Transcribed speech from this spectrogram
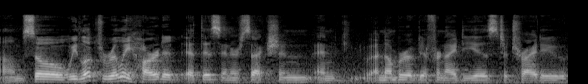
Um, so we looked really hard at, at this intersection and a number of different ideas to try to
